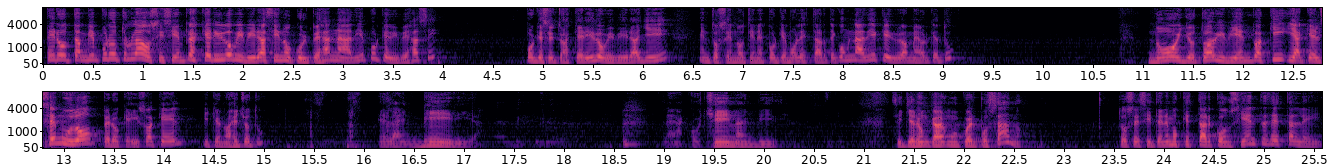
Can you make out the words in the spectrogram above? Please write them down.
Pero también por otro lado, si siempre has querido vivir así, no culpes a nadie porque vives así. Porque si tú has querido vivir allí, entonces no tienes por qué molestarte con nadie que viva mejor que tú. No, yo estoy viviendo aquí y aquel se mudó, pero ¿qué hizo aquel y qué no has hecho tú? Es la envidia. Cochina envidia. Si quieres un, un cuerpo sano. Entonces, si tenemos que estar conscientes de esta ley,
